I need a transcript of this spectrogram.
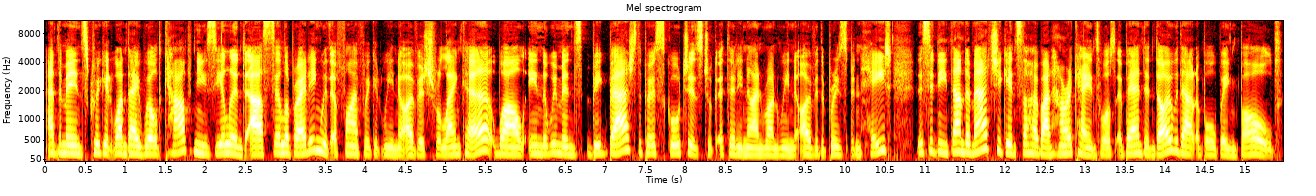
At the Men's Cricket One Day World Cup, New Zealand are celebrating with a five wicket win over Sri Lanka, while in the Women's Big Bash, the Perth Scorchers took a 39 run win over the Brisbane Heat. The Sydney Thunder match against the Hobart Hurricanes was abandoned, though, without a ball being bowled.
